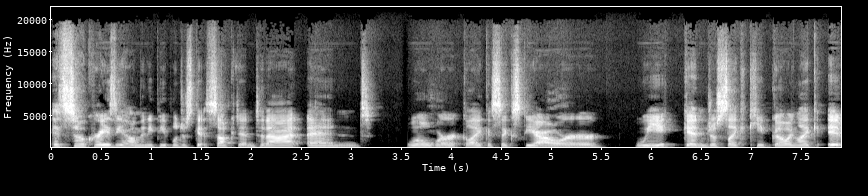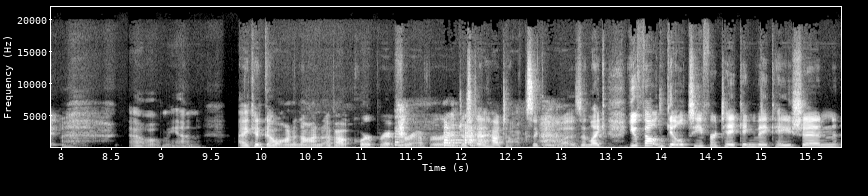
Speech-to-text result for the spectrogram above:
it's so crazy how many people just get sucked into that and will work like a 60-hour week and just like keep going like it Oh man. I could go on and on about corporate forever and just and how toxic it was. And like you felt guilty for taking vacation,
